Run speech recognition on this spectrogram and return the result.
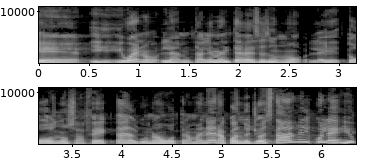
Eh, y, bueno, lamentablemente a veces uno, eh, todos nos afecta de alguna u otra manera. Cuando yo estaba en el colegio,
